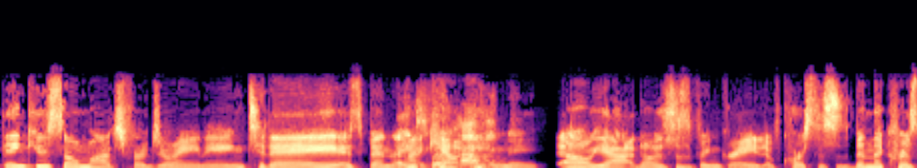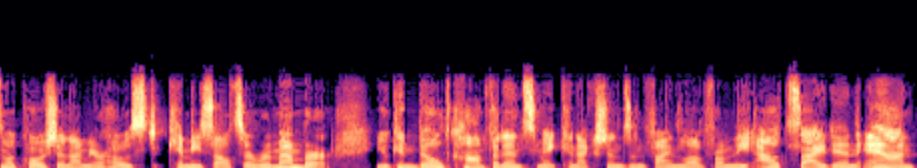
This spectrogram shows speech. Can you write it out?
Thank you so much for joining today. It's been Thanks I for having me. Oh yeah, no, this has been great. Of course, this has been the Charisma Quotient. I'm your host, Kimmy Seltzer. Remember, you can build confidence, make connections, and find love from the outside in. And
